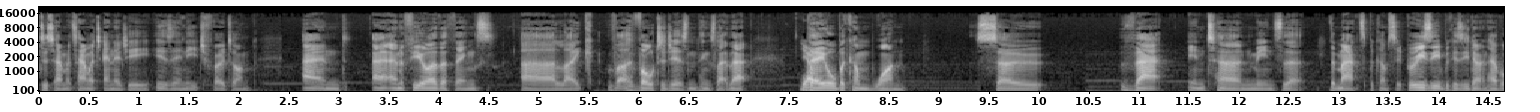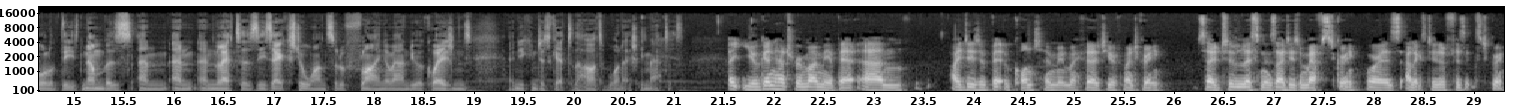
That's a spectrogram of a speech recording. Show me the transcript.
determines how much energy is in each photon, and and a few other things uh, like voltages and things like that, Yep. they all become one. So that in turn means that the maths becomes super easy because you don't have all of these numbers and, and, and letters, these extra ones sort of flying around your equations, and you can just get to the heart of what actually matters. Uh, You're going to have to remind me a bit. Um, I did a bit of quantum in my third year of my degree. So, to the listeners, I did a maths degree, whereas Alex did a physics degree.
